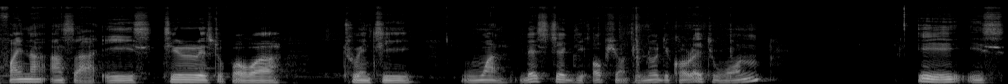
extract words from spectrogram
Final answer is 3 raised to power 21. Let's check the option to know the correct one. A is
